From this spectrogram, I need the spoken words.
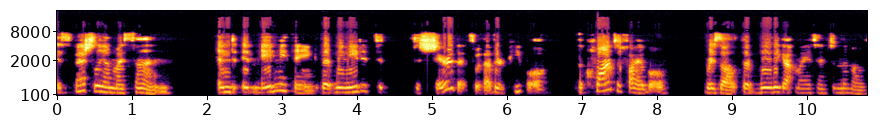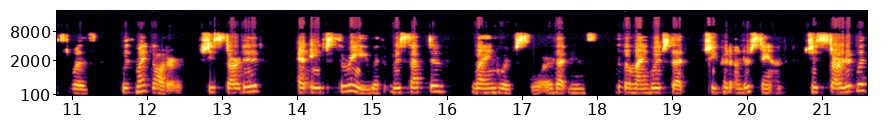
especially on my son. And it made me think that we needed to, to share this with other people. The quantifiable result that really got my attention the most was with my daughter. She started at age three with receptive language score. That means the language that she could understand. She started with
